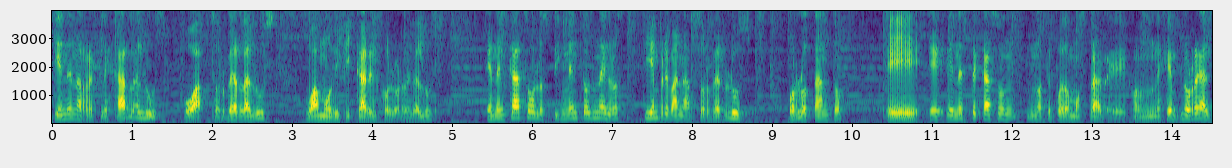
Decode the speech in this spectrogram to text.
tienden a reflejar la luz o a absorber la luz o a modificar el color de la luz. En el caso, los pigmentos negros siempre van a absorber luz, por lo tanto, eh, eh, en este caso no te puedo mostrar eh, con un ejemplo real,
